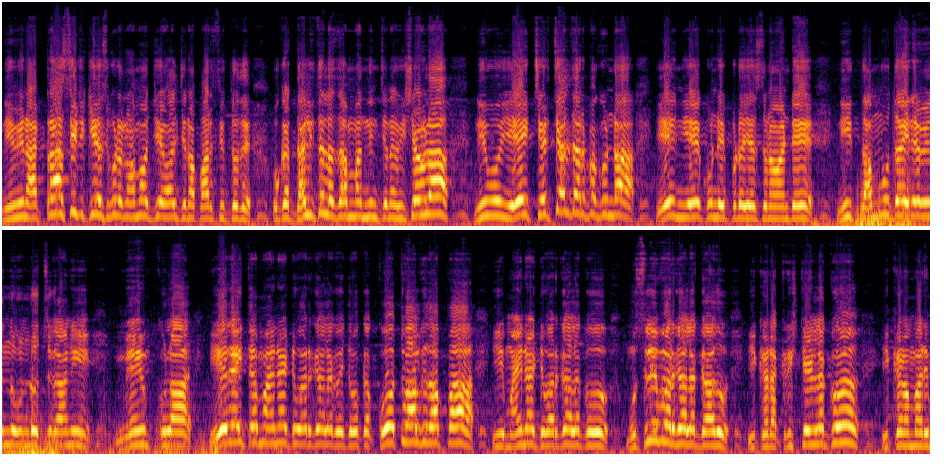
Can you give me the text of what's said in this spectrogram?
నీవు అట్రాసిటీ కేసు కూడా నమోదు చేయవలసిన పరిస్థితి ఉంది. ఒక దళితులకు సంబంధించిన విషయంలో నీవు ఏ చర్చలు జరపకుండా ఏం చేయకుండా ఇప్పుడు చేస్తున్నావు అంటే నీ దమ్ము ధైర్యం ఎందుకు ఉండొచ్చు కానీ మేము కుల ఏదైతే మైనార్టీ వర్గాలకు అయితే ఒక కోత్వాలకు తప్ప ఈ మైనార్టీ వర్గాలకు ముస్లిం వర్గాలకు కాదు ఇక్కడ క్రిస్టియన్లకు ఇక్కడ మరి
